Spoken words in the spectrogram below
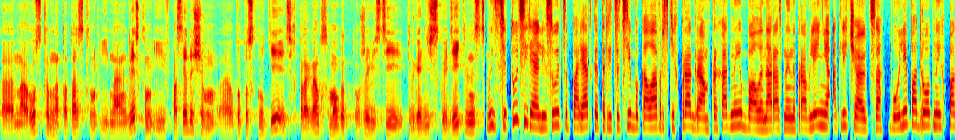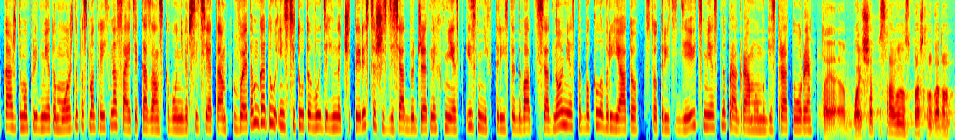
э, на русском, на татарском и на английском. И в последующем э, выпускники этих программ смогут уже вести педагогическую деятельность. В институте реализуется порядка 30 бакалаврских программ. Проходные баллы на разные направления отличаются. Более подробно их по каждому предмету можно посмотреть на сайте Казанского университета. В этом году институту выделено 460 бюджетных мест. Из них 321 место бакалавриату, 139 мест на программу магистратуры. Это больше по сравнению с прошлым прошлым году.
